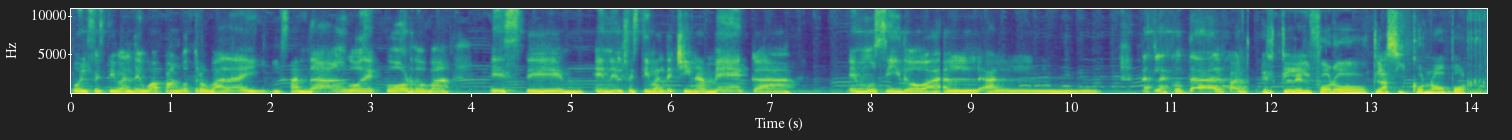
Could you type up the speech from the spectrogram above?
o el Festival de Huapango, Trovada y, Fandango de Córdoba, este, en el Festival de Chinameca. Hemos ido al, al. El, el foro clásico, ¿no? Por,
